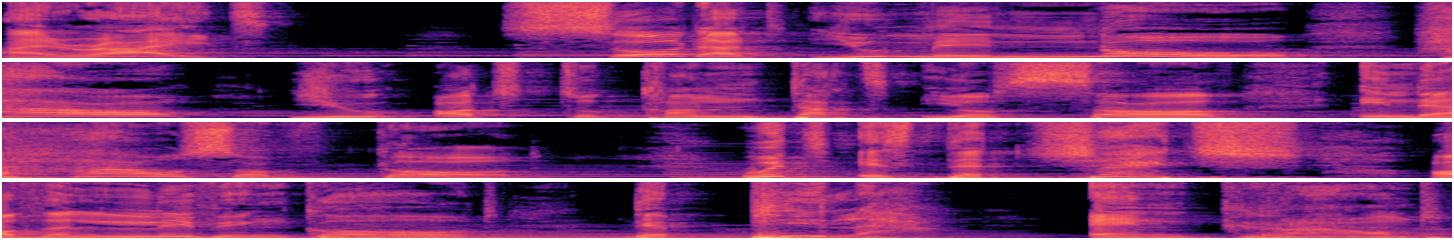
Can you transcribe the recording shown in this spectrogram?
I write so that you may know how you ought to conduct yourself in the house of God, which is the church of the living God, the pillar and ground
